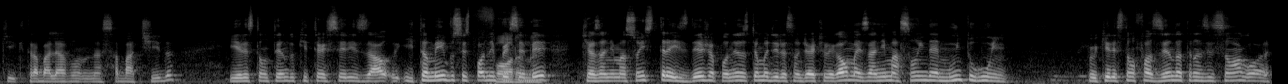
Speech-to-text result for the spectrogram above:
que, que trabalhavam nessa batida e eles estão tendo que terceirizar. E também vocês podem Fora, perceber que as animações 3D japonesas têm uma direção de arte legal, mas a animação ainda é muito ruim, porque eles estão fazendo a transição agora.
